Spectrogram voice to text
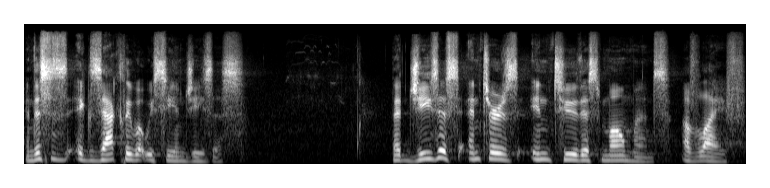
And this is exactly what we see in Jesus. That Jesus enters into this moment of life,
